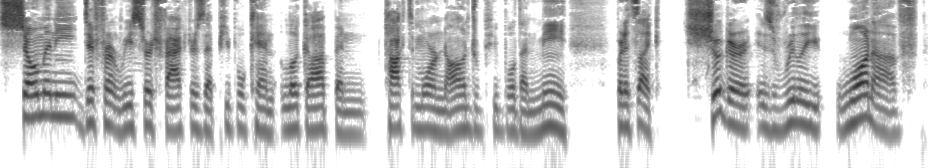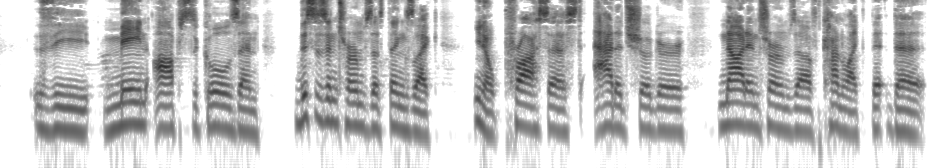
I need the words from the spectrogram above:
So many different research factors that people can look up and talk to more knowledgeable people than me. But it's like sugar is really one of the main obstacles. And this is in terms of things like, you know, processed, added sugar, not in terms of kind of like the, the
